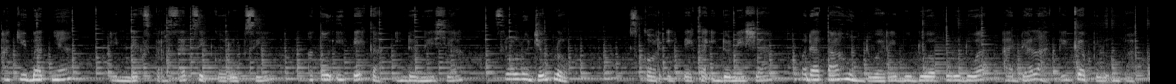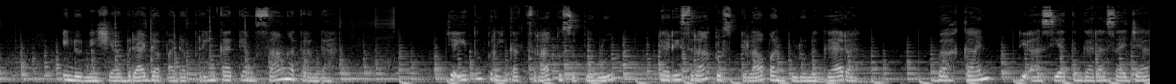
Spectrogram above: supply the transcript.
Akibatnya, indeks persepsi korupsi atau IPK Indonesia selalu jeblok. Skor IPK Indonesia pada tahun 2022 adalah 34. Indonesia berada pada peringkat yang sangat rendah, yaitu peringkat 110 dari 180 negara. Bahkan di Asia Tenggara saja,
